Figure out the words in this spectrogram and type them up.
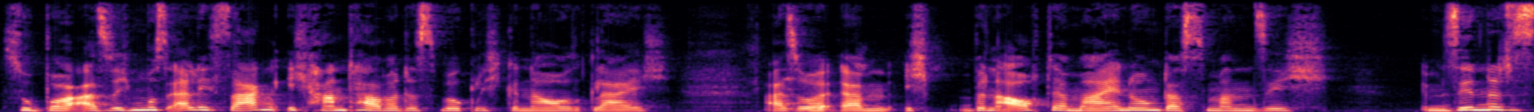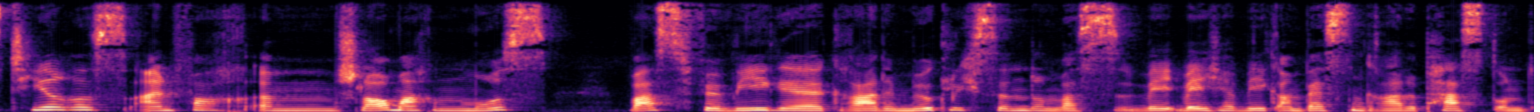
Super. Also ich muss ehrlich sagen, ich handhabe das wirklich genau gleich. Also ähm, ich bin auch der Meinung, dass man sich im Sinne des Tieres einfach ähm, schlau machen muss, was für Wege gerade möglich sind und was welcher Weg am besten gerade passt. Und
